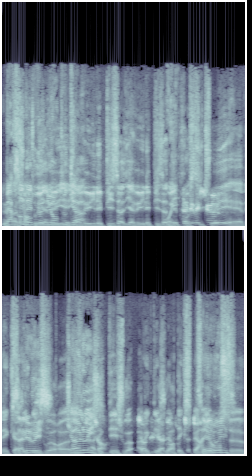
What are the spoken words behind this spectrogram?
Merci d'être il y venu avait en tout Il y cas. avait eu l'épisode, il y avait eu l'épisode Oui. des Salut, prostituées et avec, Salut, avec des Louis. joueurs, euh, Ciao, Louis. avec des joueurs, avec des joueurs d'expérience, euh,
